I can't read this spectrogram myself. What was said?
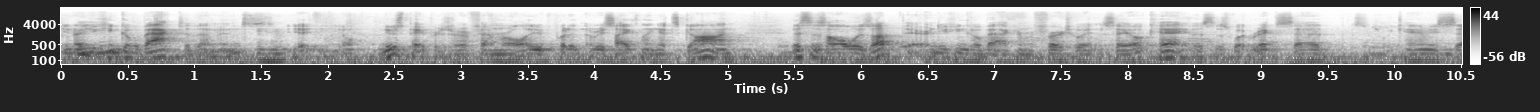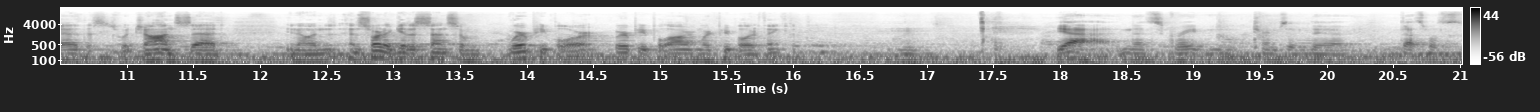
You know, you can go back to them, and Mhm. you know, newspapers are ephemeral. You put it in the recycling, it's gone. This is always up there, and you can go back and refer to it and say, okay, this is what Rick said, this is what Cami said, this is what John said. You know, and, and sort of get a sense of where people are, where people are, and where people are thinking. Yeah, and that's great in terms of the. That's what's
